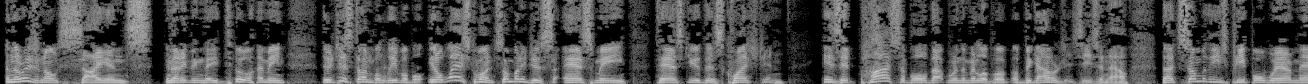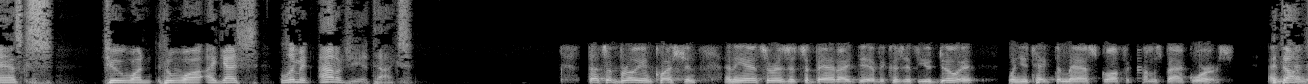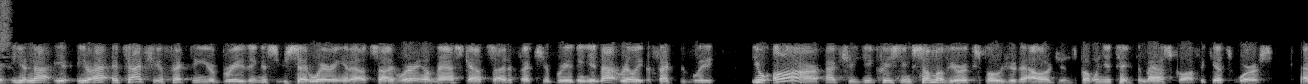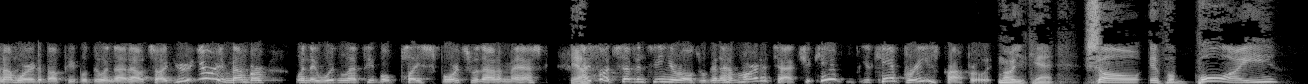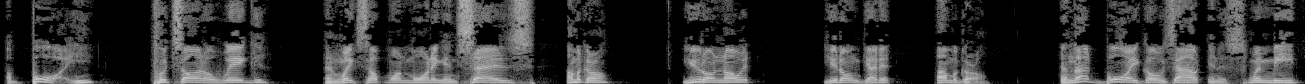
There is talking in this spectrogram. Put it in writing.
and there is no science in anything they do. I mean, they're just unbelievable. You know, last one, somebody just asked me to ask you this question. Is it possible that we're in the middle of a, a big allergy season now, that some of these people wear masks to, uh, to uh, I guess, limit allergy attacks? That's a brilliant question, and the answer is it's a bad idea because if you do it, when you take the mask off, it comes back worse. And, It does. and you're not. You're, you're. It's actually affecting your breathing, as you said. Wearing it outside, wearing a mask outside affects your breathing. You're not really effectively. You are actually decreasing some of your exposure to allergens, but when you take the mask off, it gets worse. And I'm worried about people doing that outside. You, you remember when they wouldn't let people play sports without a mask? Yeah. I thought 17 year olds were going to have heart attacks. You can't. You can't breathe properly. No, you can't. So if a boy, a boy, puts on a wig and wakes up one morning and says, I'm a girl, you don't know it, you don't get it, I'm a girl. And that boy goes out in a swim meet,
